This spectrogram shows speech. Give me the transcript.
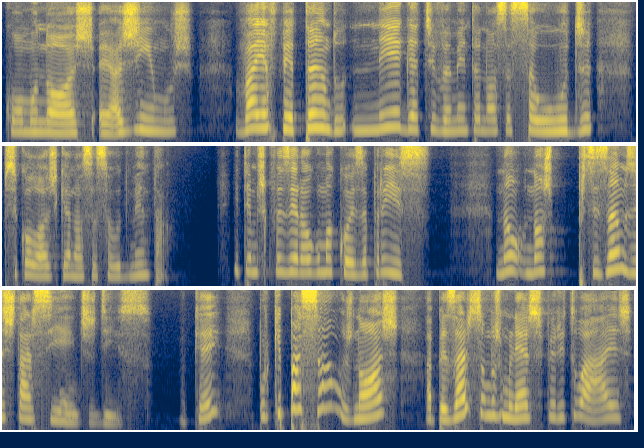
como nós é, agimos, vai afetando negativamente a nossa saúde psicológica e a nossa saúde mental. E temos que fazer alguma coisa para isso. Não, nós precisamos estar cientes disso, ok? Porque passamos, nós, apesar de sermos mulheres espirituais,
